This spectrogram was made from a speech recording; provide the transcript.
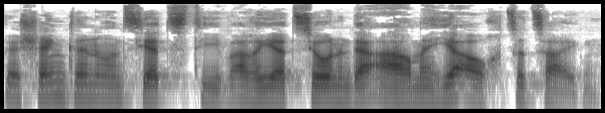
Wir schenken uns jetzt die Variationen der Arme hier auch zu zeigen.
